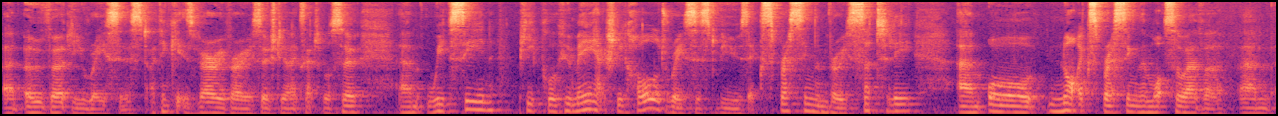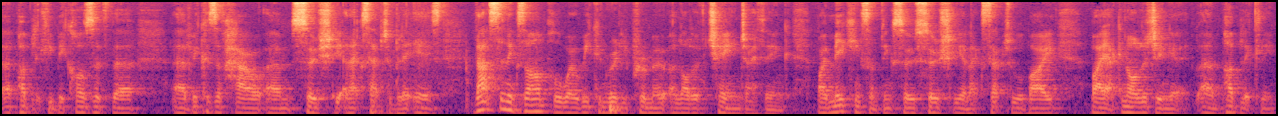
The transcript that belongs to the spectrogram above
um, overtly racist. I think it is very, very socially unacceptable. So um, we've seen people who may actually hold racist views expressing them very subtly um, or not expressing them whatsoever um, uh, publicly because of the uh, because of how um, socially unacceptable it is. That's an example where we can really promote a lot of change. I think by making something so socially unacceptable by by acknowledging it um, publicly.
